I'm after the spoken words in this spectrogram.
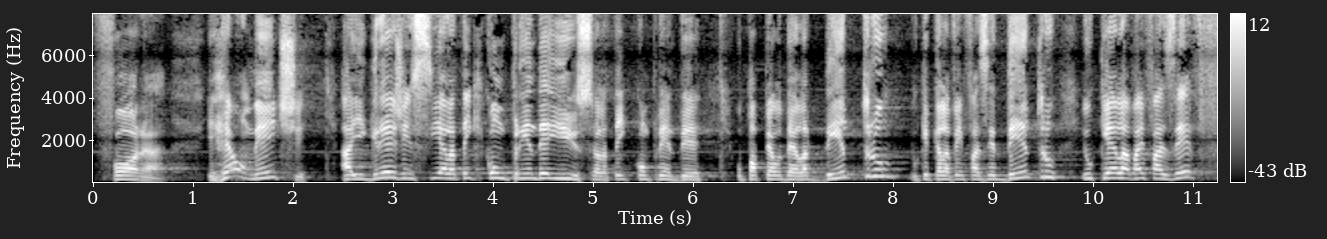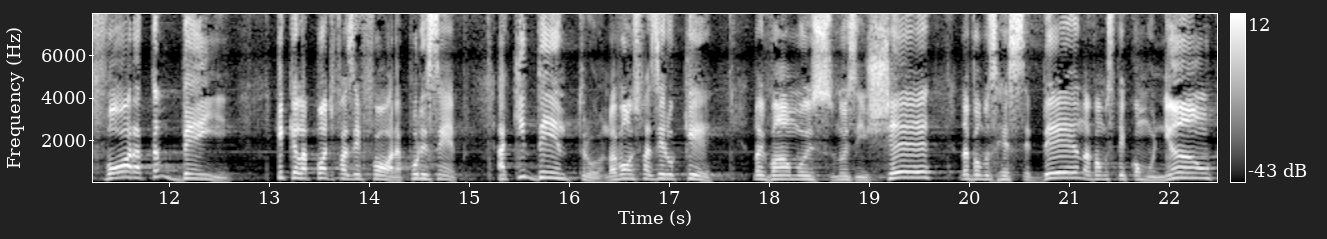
fora. E realmente a igreja em si ela tem que compreender isso, ela tem que compreender o papel dela dentro, o que, que ela vem fazer dentro e o que ela vai fazer fora também. O que, que ela pode fazer fora? Por exemplo, aqui dentro nós vamos fazer o que? Nós vamos nos encher, nós vamos receber, nós vamos ter comunhão,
